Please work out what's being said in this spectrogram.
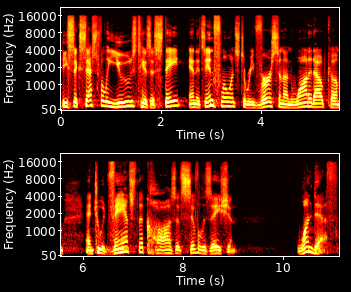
He successfully used his estate and its influence to reverse an unwanted outcome and to advance the cause of civilization. One death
